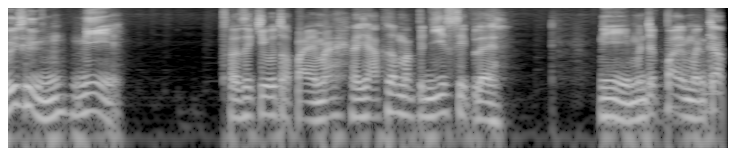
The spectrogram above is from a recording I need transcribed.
อุ้ยถึงนี่ถอยสกิลต่อไปไหมระยะเพิ่มมาเป็นยี่สิบเลย นี่มันจะปล่อยเหมือนกั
